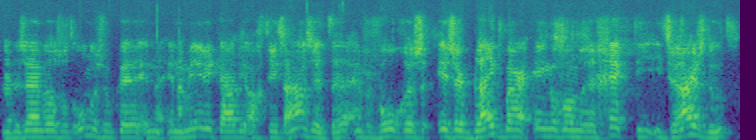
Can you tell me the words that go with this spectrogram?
Nou, er zijn wel eens wat onderzoeken in, in Amerika die achter iets aanzitten. En vervolgens is er blijkbaar een of andere gek die iets raars doet.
